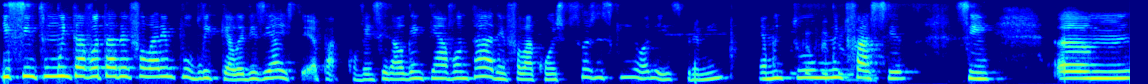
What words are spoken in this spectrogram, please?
e sinto-me muito à vontade em falar em público. Ela dizia, ah, isto é pá, convencer alguém que tem à vontade em falar com as pessoas, não sei olha, isso para mim é muito, muito fácil. Sim. Um,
